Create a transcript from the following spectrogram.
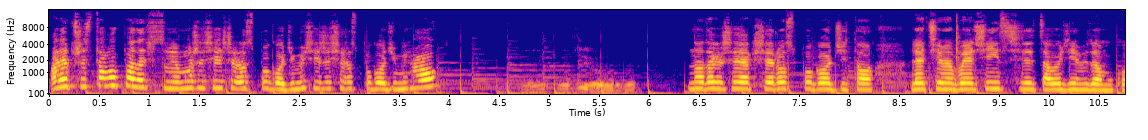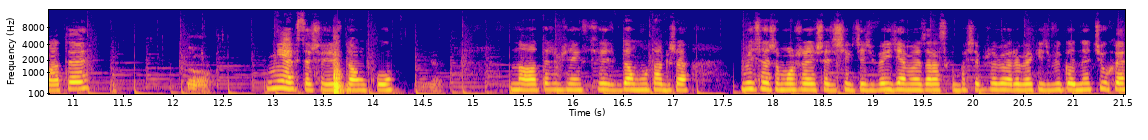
ale przestało padać w sumie, może się jeszcze rozpogodzi. Myślisz, że się rozpogodzi, Michał? No, możliwe bardzo. No, także jak się rozpogodzi, to lecimy, bo ja dzisiaj nie chcę siedzieć cały dzień w domku, a ty? To. Nie chcę siedzieć w domku. Nie. No, też mi się nie chce siedzieć w domu, także myślę, że może jeszcze dzisiaj gdzieś wyjdziemy. Zaraz chyba się przebiorę w jakieś wygodne ciuchy,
